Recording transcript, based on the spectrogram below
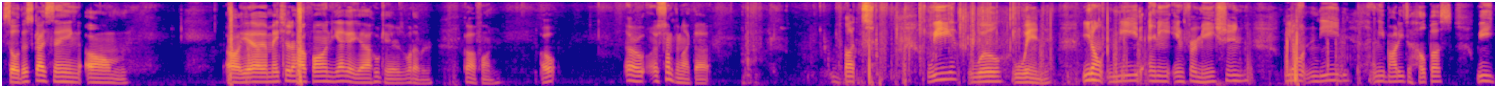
So this guy's saying, um, oh uh, yeah, make sure to have fun. Yeah, yeah, yeah. Who cares? Whatever. Go have fun. Oh, oh, something like that. But we will win. You don't need any information we don't need anybody to help us. We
